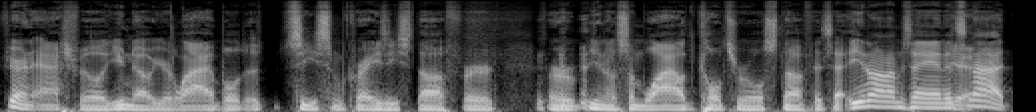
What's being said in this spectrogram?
if you're in Asheville, you know you're liable to see some crazy stuff or or you know some wild cultural stuff. It's you know what I'm saying. It's Yeah. not.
